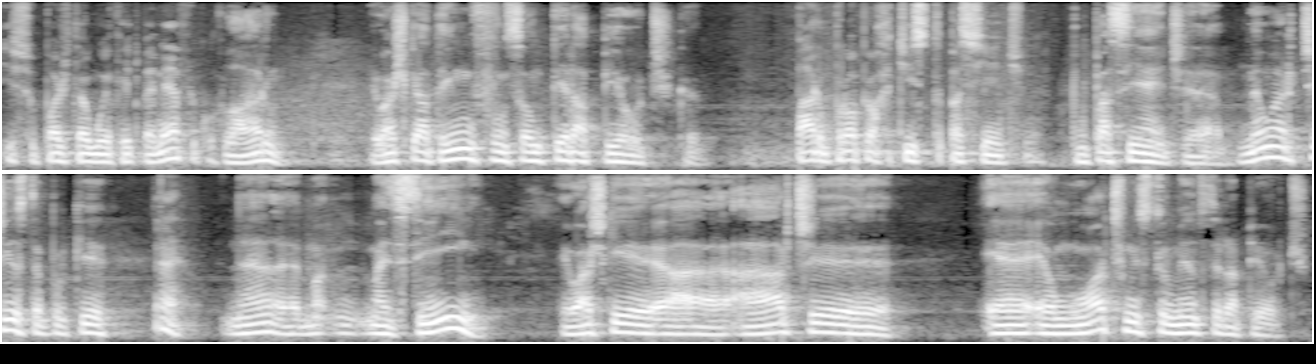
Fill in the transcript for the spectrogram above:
isso pode ter algum efeito benéfico? Claro. Eu acho que ela tem uma função terapêutica para o próprio artista paciente. Né? Para o paciente, é. Não artista, porque. É. Né, mas sim, eu acho que a, a arte é, é, um ótimo instrumento terapêutico.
